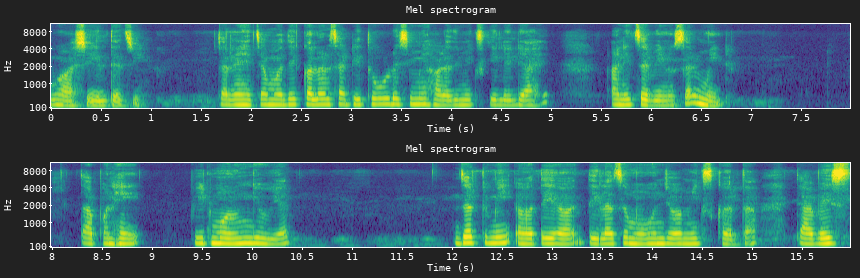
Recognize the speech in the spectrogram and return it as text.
वास येईल त्याची. कारण ह्याच्यामध्ये कलरसाठी थोडीशी मी हळद मिक्स केलेली आहे आणि चवीनुसार मीठ. तर आपण हे पीठ मळून घेऊयात. जर तुम्ही ते तेलाचं मोहन जेव्हा मिक्स करता त्यावेळेस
